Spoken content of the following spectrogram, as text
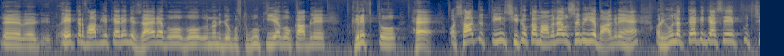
ایک طرف آپ یہ کہہ رہے ہیں کہ ظاہر ہے وہ وہ انہوں نے جو گفتگو کی ہے وہ قابل گرفت تو ہے۔ اور ساتھ جو تین سیٹوں کا معاملہ ہے اس سے بھی یہ بھاگ رہے ہیں۔ اور یوں لگتا ہے کہ جیسے کچھ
